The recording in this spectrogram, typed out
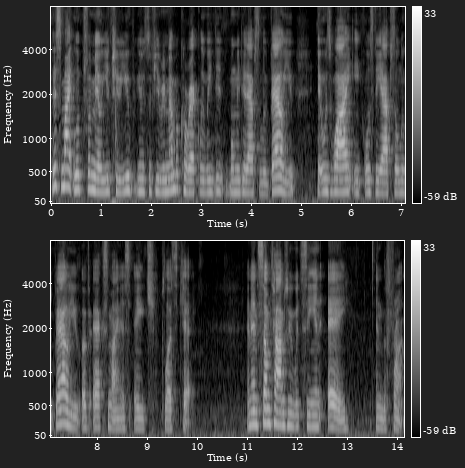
This might look familiar to you because if you remember correctly, we did when we did absolute value, it was y equals the absolute value of x minus h plus k. And then sometimes we would see an a in the front.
